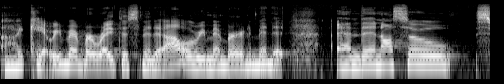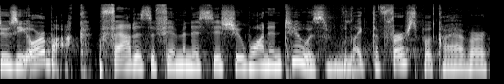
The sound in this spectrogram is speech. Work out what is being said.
I can't remember right this minute. I'll remember in a minute. And then also Susie Orbach, Fat is a Feminist Issue 1 and 2 was like the first book I ever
